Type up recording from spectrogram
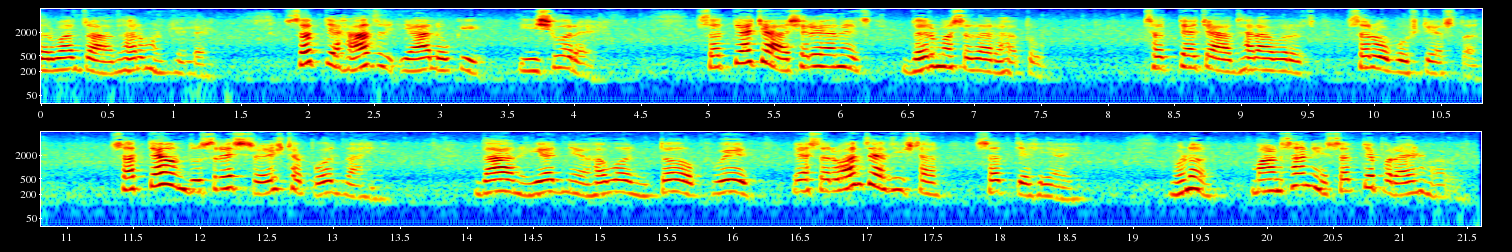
सर्वांचा आधार म्हटलेला आहे. सत्य हाच या लोकी ईश्वर आहे. सत्याच्या आश्रयानेच धर्म सदा राहतो. सत्याच्या आधारावरच सर्व गोष्टी असतात. सत्याहून दुसरे श्रेष्ठ पद नाही. दान यज्ञ हवन तप वेद या सर्वांचे अधिष्ठान सत्य हे आहे. म्हणून माणसाने सत्यपरायण व्हावे.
